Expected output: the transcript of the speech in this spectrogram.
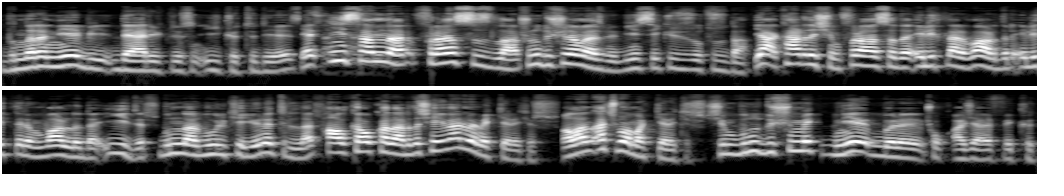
bunlara niye bir değer yüklüyorsun iyi kötü diye? Yani insanlar Fransızlar şunu düşünemez mi 1830'da? Ya kardeşim Fransa'da elitler vardır. Elitlerin varlığı da iyidir. Bunlar bu ülkeyi yönetirler. Halka o kadar da şey vermemek gerekir. Alan açmamak gerekir. Şimdi bunu düşünmek niye böyle çok acayip ve kötü?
